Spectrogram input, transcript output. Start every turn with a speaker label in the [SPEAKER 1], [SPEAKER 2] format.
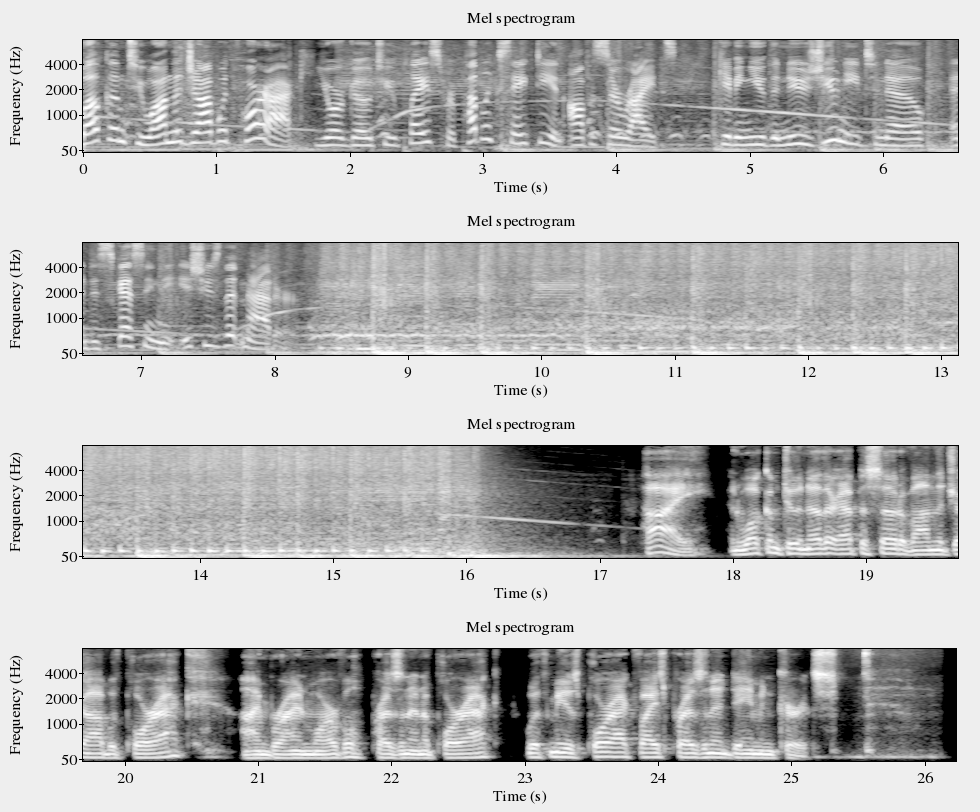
[SPEAKER 1] Welcome to On the Job with PORAC, your go to place for public safety and officer rights, giving you the news you need to know and discussing the issues that matter.
[SPEAKER 2] Hi, and welcome to another episode of On the Job with PORAC. I'm Brian Marvel, president of PORAC. With me is PORAC Vice President Damon Kurtz.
